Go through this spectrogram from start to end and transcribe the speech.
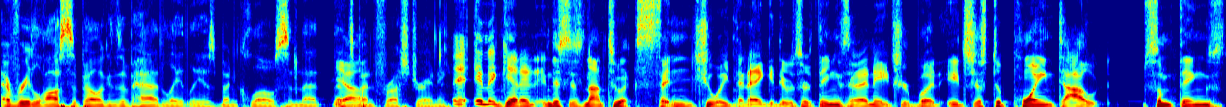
every loss the Pelicans have had lately has been close, and that that's yeah. been frustrating. And, and again, and this is not to accentuate the negatives or things of that nature, but it's just to point out some things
